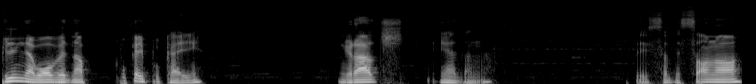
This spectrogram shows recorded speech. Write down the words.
Pilne łowy na Pukej Pukej. Gracz 1. Tutaj sobie solo.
